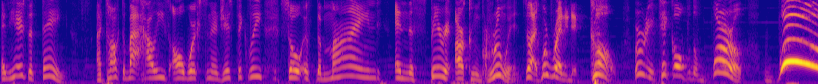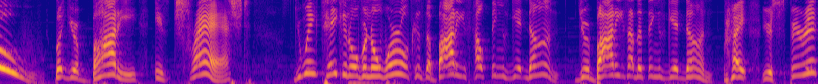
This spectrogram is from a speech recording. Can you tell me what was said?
And here's the thing. I talked about how these all work synergistically. So if the mind and the spirit are congruent, they're like, we're ready to go. We're ready to take over the world. Woo! But your body is trashed. You ain't taking over no world because the body's how things get done. Your body's how the things get done, right? Your spirit,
